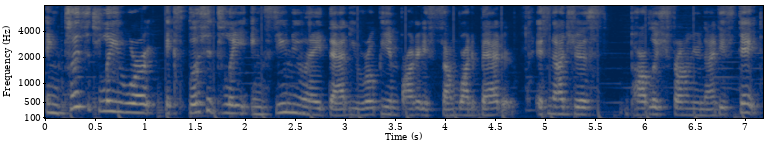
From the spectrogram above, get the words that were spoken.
implicitly or explicitly insinuate that European butter is somewhat better. It's not just published from United States.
